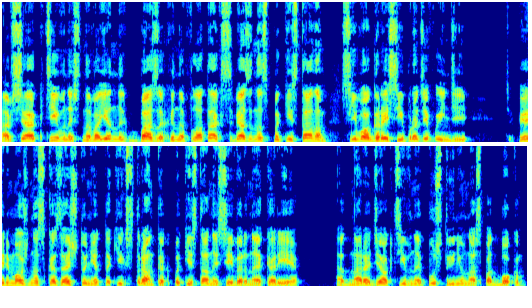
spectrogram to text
а вся активность на военных базах и на флотах связана с Пакистаном, с его агрессией против Индии. Теперь можно сказать, что нет таких стран, как Пакистан и Северная Корея. Одна радиоактивная пустыня у нас под боком.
